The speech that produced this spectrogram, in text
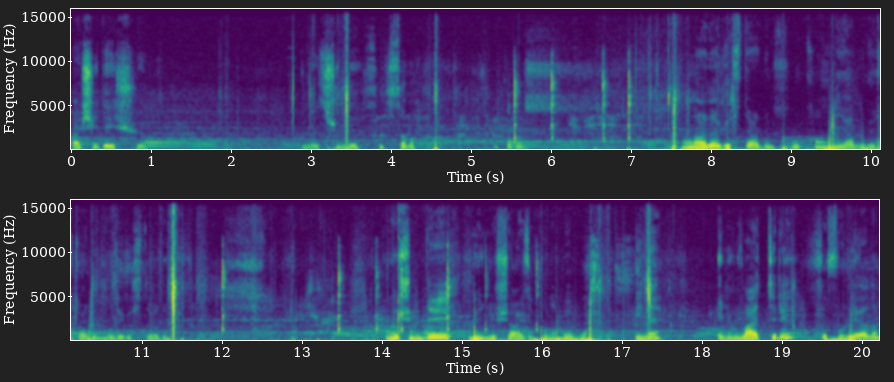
Her şey değişiyor. Evet şimdi sabah bakalım. Onları da gösterdim. Bu kanlı yağmur gösterdim. Bunu da gösterdim. Ama şimdi birinci şarj yapalım ve bu yine envanter'i sıfırlayalım.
